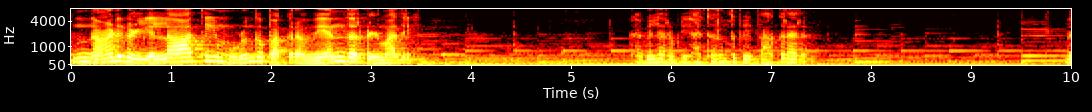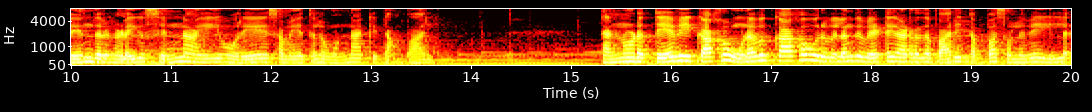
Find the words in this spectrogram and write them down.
நாடுகள் எல்லாத்தையும் ஒழுங்க பார்க்குற வேந்தர்கள் மாதிரி. கபிலர் அப்படியே அதிர்ந்து போய் பார்க்குறாரு வேந்தர்களையும் சென்னாயையும் ஒரே சமயத்தில் ஒன்றாக்கிட்டான் பாரி. தன்னோட தேவைக்காக உணவுக்காக ஒரு விலங்கு வேட்டையாடுறத பாரி தப்பாக சொல்லவே இல்லை.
